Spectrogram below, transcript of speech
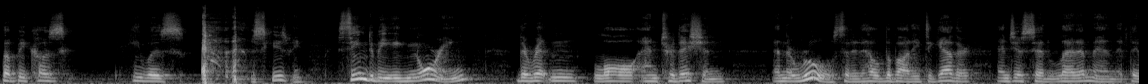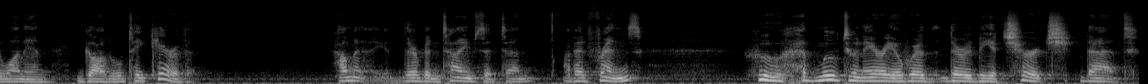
but because he was, excuse me, seemed to be ignoring the written law and tradition and the rules that had held the body together and just said, let them in. If they want in, God will take care of it. How many, there have been times that um, I've had friends who have moved to an area where there would be a church that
